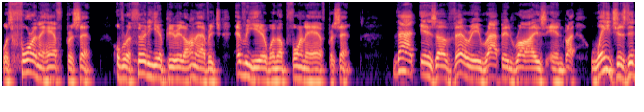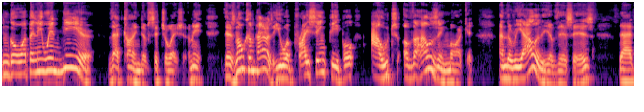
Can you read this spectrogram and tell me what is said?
was 4.5% over a 30 year period, on average, every year went up 4.5%. That is a very rapid rise in price. Wages didn't go up anywhere near that kind of situation. I mean, there's no comparison. You were pricing people out of the housing market. And the reality of this is that,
